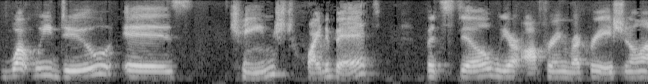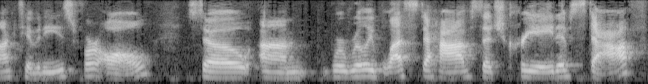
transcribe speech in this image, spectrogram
what we do is changed quite a bit, but still we are offering recreational activities for all. So um, we're really blessed to have such creative staff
